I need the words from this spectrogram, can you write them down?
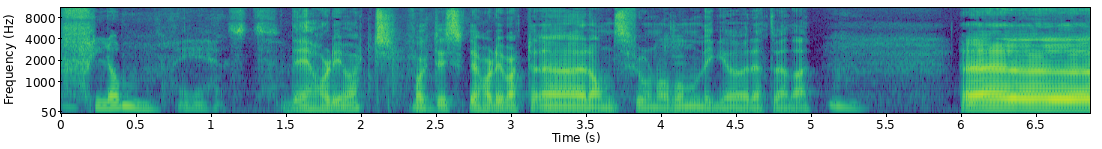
flom i høst. Det har de vært, faktisk. Det har de vært. Eh, Randsfjorden og sånn ligger jo rett ved der. Eh,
